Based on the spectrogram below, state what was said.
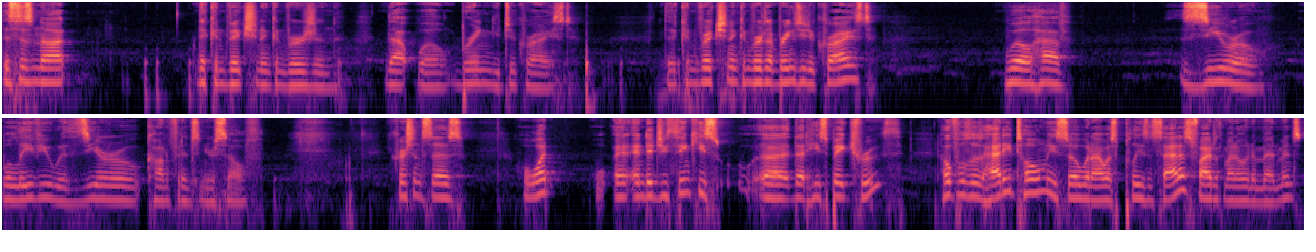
this is not the conviction and conversion that will bring you to Christ. The conviction and conversion that brings you to Christ will have zero, will leave you with zero confidence in yourself. Christian says, "What? And did you think he's uh, that he spake truth?" Hopeful says, "Had he told me so when I was pleased and satisfied with mine own amendments,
